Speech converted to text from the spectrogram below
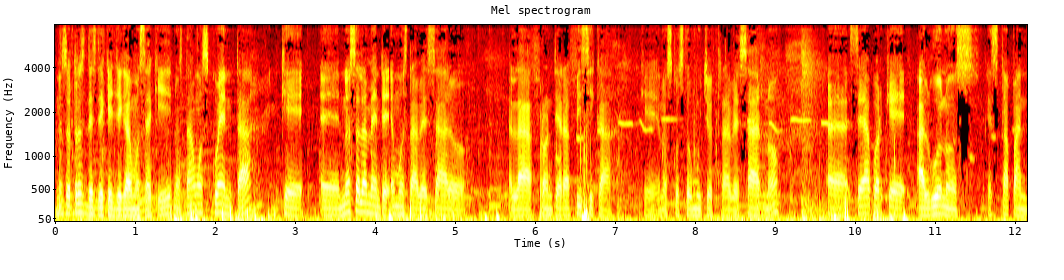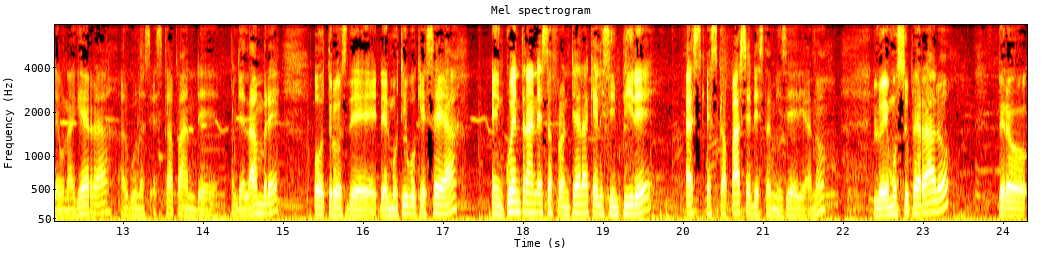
Nosotros desde que llegamos aquí nos damos cuenta que eh, no solamente hemos atravesado la frontera física que nos costó mucho atravesar, ¿no? Eh, sea porque algunos escapan de una guerra, algunos escapan de, del hambre, otros de- del motivo que sea, encuentran esta frontera que les impide es- escaparse de esta miseria, ¿no? Lo hemos superado, pero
